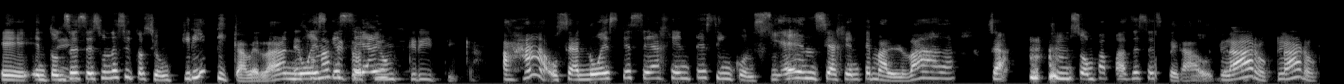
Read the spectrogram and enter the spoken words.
Eh, entonces es una situación crítica, ¿verdad? no es una que situación crítica ajá, o sea, no es que sea gente sin conciencia, gente malvada, sea, son papás desesperados. Claro, claro.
